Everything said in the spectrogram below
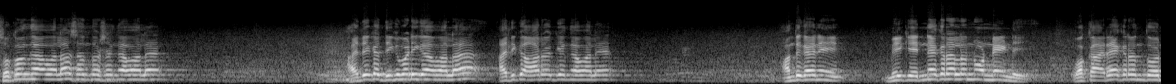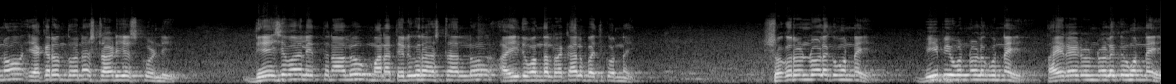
సుఖం కావాలా సంతోషం కావాలా? అధిక దిగుబడి కావాలా? అధిక ఆరోగ్యం కావాలి? అందుకని మీకు ఎన్ని ఎకరాలన్నా ఉన్నాయండి. ఒక అరెకరంతోనో ఎకరంతోనో స్టార్ట్ చేసుకోండి. దేశవాళ విత్తనాలు మన తెలుగు రాష్ట్రాల్లో ఐదు వందల రకాలు బతికున్నాయి. షుగర్ ఉన్నోళ్ళకి ఉన్నాయి బీపీ ఉన్నోళ్ళకి ఉన్నాయి థైరాయిడ్ ఉన్నోళ్ళకి ఉన్నాయి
